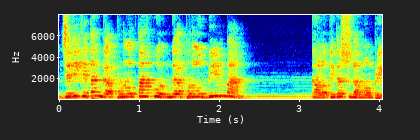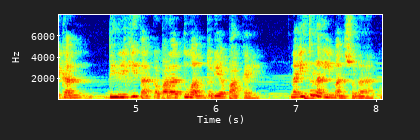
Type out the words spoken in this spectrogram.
Jadi kita nggak perlu takut, nggak perlu bimbang. Kalau kita sudah memberikan diri kita kepada Tuhan untuk dia pakai. Nah itulah iman saudaraku.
